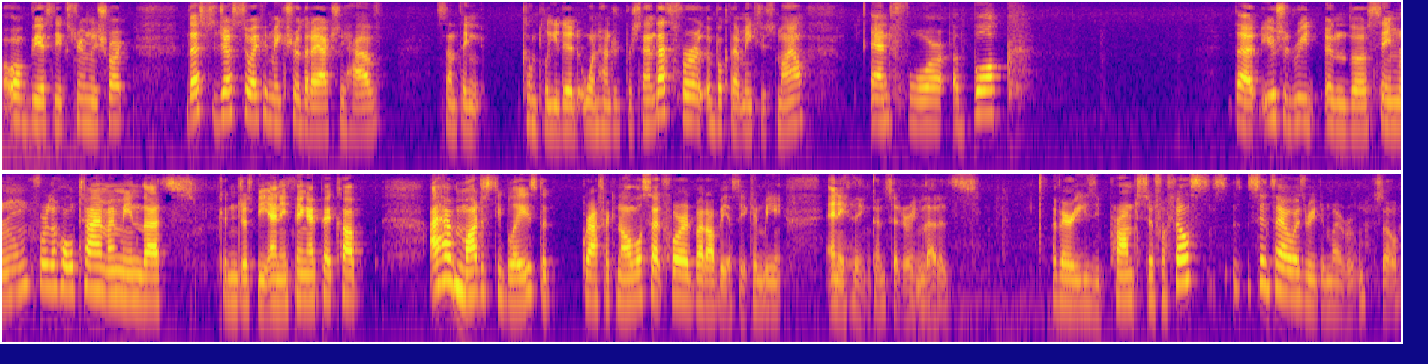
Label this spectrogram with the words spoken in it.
obviously extremely short. That's just so I can make sure that I actually have something completed 100%. That's for a book that makes you smile. And for a book that you should read in the same room for the whole time, I mean, that's can just be anything I pick up. I have Modesty Blaise, the graphic novel set for it, but obviously it can be anything considering that it's a very easy prompt to fulfill since I always read in my room. So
